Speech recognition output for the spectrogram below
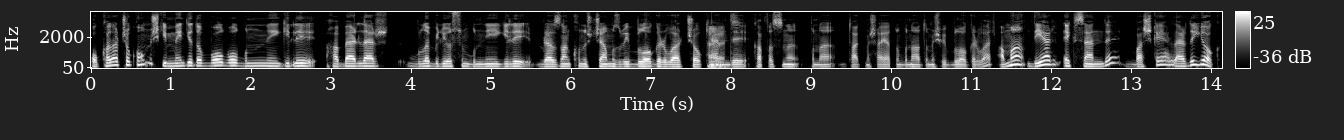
o kadar çok olmuş ki medyada bol bol bununla ilgili haberler bulabiliyorsun. Bununla ilgili birazdan konuşacağımız bir blogger var. Çok kendi evet. kafasını buna takmış, hayatını buna adamış bir blogger var. Ama diğer eksende başka yerlerde yok.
